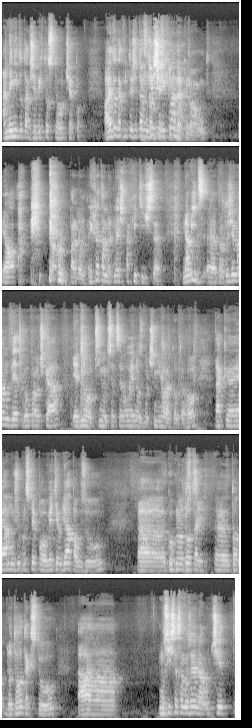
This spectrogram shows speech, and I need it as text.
A není to tak, že bych to z toho četl. Ale je to takový to, že tam můžeš rychle mrknout, jo, pardon, rychle tam mrkneš a chytíš se. Navíc, eh, protože mám dvě GoPročka, jedno přímo před sebou, jedno z bočního jako toho, tak eh, já můžu prostě po větě udělat pauzu, uh, kouknu do toho, te- to, do toho textu a musíš se samozřejmě naučit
